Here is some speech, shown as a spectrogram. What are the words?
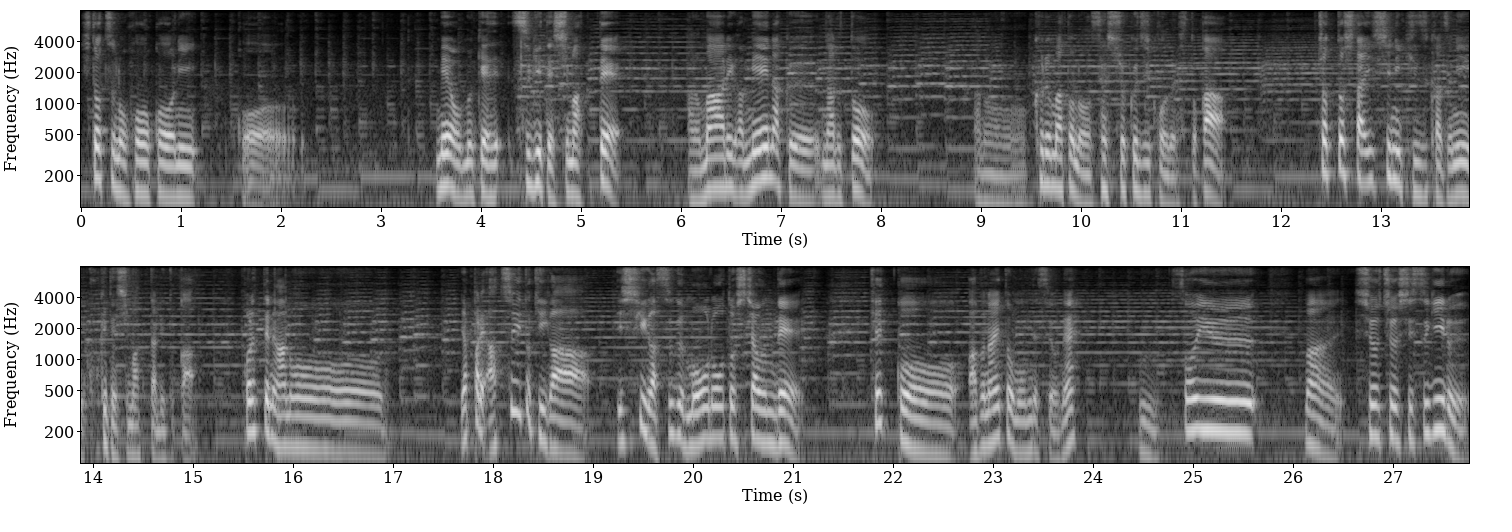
一つの方向にこう目を向けすぎてしまってあの周りが見えなくなるとあのー、車との接触事故ですとかちょっとした石に気づかずにこけてしまったりとかこれってねあのーやっぱり暑い時が意識がすぐ朦朧としちゃうんで結構危ないと思うんですよね。うん、そういうまあ集中しすぎる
